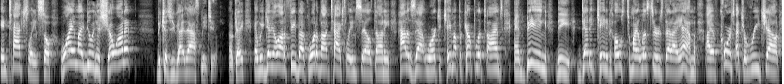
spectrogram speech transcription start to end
in tax liens. So why am I doing a show on it? Because you guys asked me to. Okay. And we get a lot of feedback. What about tax lien sales, Donny? How does that work? It came up a couple of times. And being the dedicated host to my listeners that I am, I of course had to reach out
